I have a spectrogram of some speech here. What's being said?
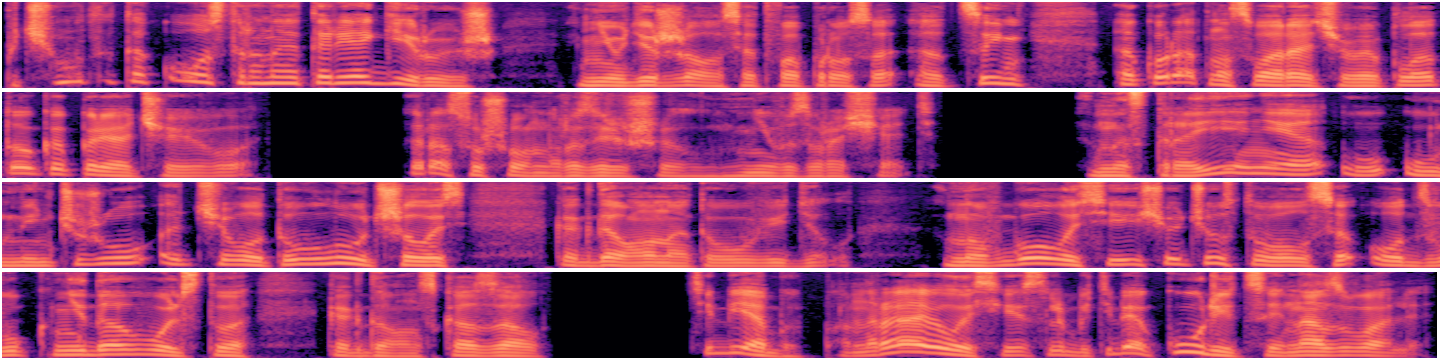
«Почему ты так остро на это реагируешь?» Не удержалась от вопроса Ацинь, аккуратно сворачивая платок и пряча его, раз уж он разрешил не возвращать. Настроение у У Минчжу от чего-то улучшилось, когда он это увидел, но в голосе еще чувствовался отзвук недовольства, когда он сказал «Тебе бы понравилось, если бы тебя курицей назвали,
